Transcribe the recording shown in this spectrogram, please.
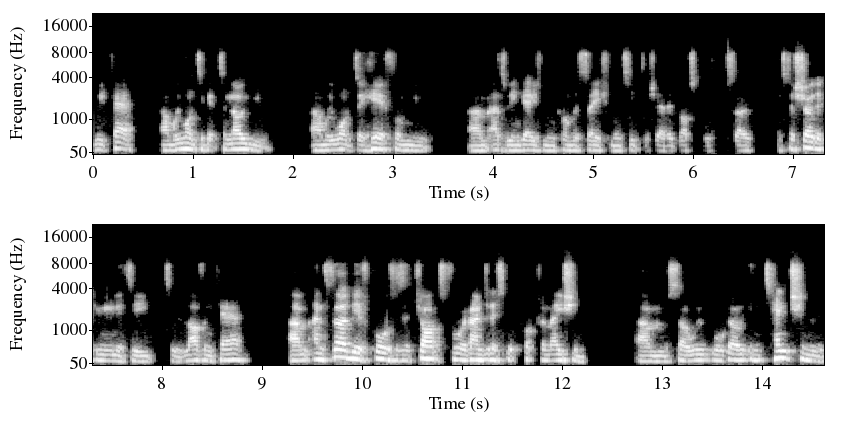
we care and we want to get to know you and we want to hear from you um, as we engage in conversation and seek to share the gospel. So it's to show the community to love and care Um, and thirdly, of course, is a chance for evangelistic proclamation. So we will go intentionally,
